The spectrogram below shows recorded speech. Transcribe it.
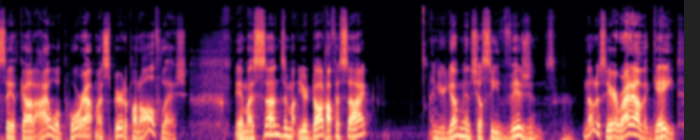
saith God, I will pour out my spirit upon all flesh. And my sons and my, your daughters prophesy, and your young men shall see visions. Notice here, right out of the gate,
